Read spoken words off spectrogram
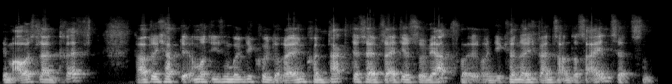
im Ausland trefft. Dadurch habt ihr immer diesen multikulturellen Kontakt, deshalb seid ihr so wertvoll und die können euch ganz anders einsetzen.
